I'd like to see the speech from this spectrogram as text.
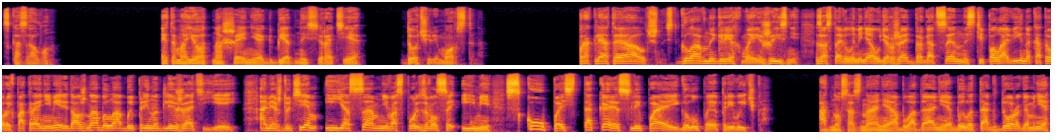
сказал он. Это мое отношение к бедной сироте, дочери Морстона. Проклятая алчность, главный грех моей жизни, заставила меня удержать драгоценности, половина которых, по крайней мере, должна была бы принадлежать ей. А между тем и я сам не воспользовался ими. Скупость, такая слепая и глупая привычка. Одно сознание обладания было так дорого мне,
